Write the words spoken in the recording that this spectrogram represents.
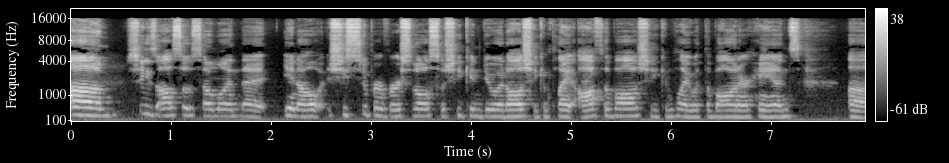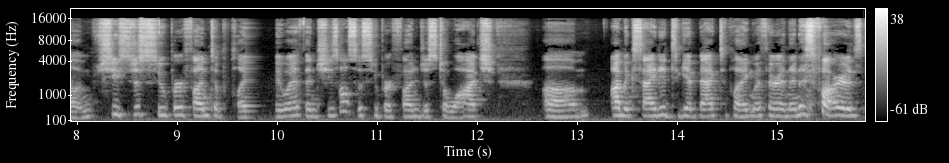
Um, she's also someone that, you know, she's super versatile, so she can do it all. She can play off the ball, she can play with the ball in her hands. Um, she's just super fun to play with, and she's also super fun just to watch um, I'm excited to get back to playing with her. And then as far as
